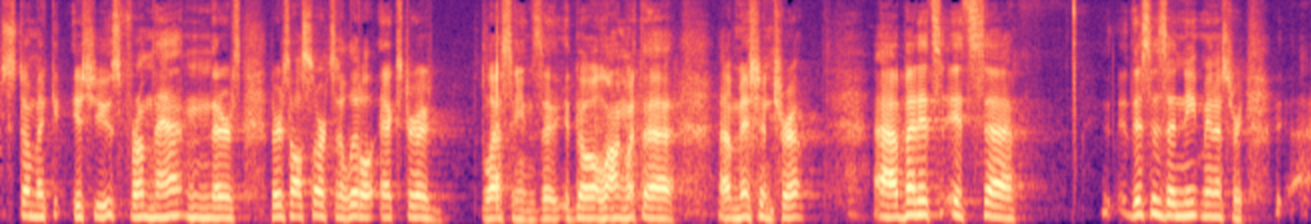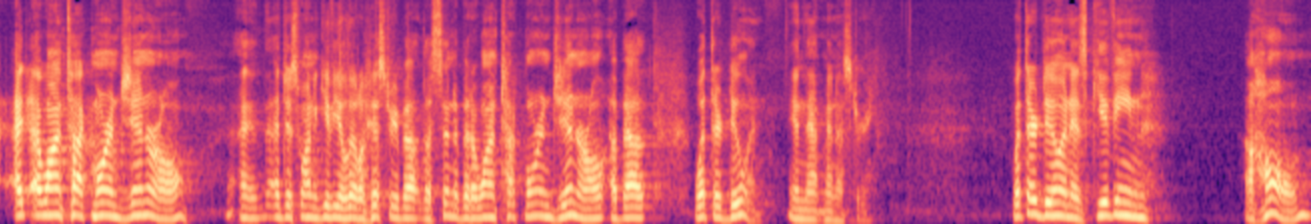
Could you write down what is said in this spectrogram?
stomach issues from that, and there's, there's all sorts of little extra blessings that go along with a, a mission trip. Uh, but it's, it's, uh, this is a neat ministry. I, I want to talk more in general. I, I, just want to give you a little history about La Senda, but I want to talk more in general about what they're doing in that ministry. What they're doing is giving a home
